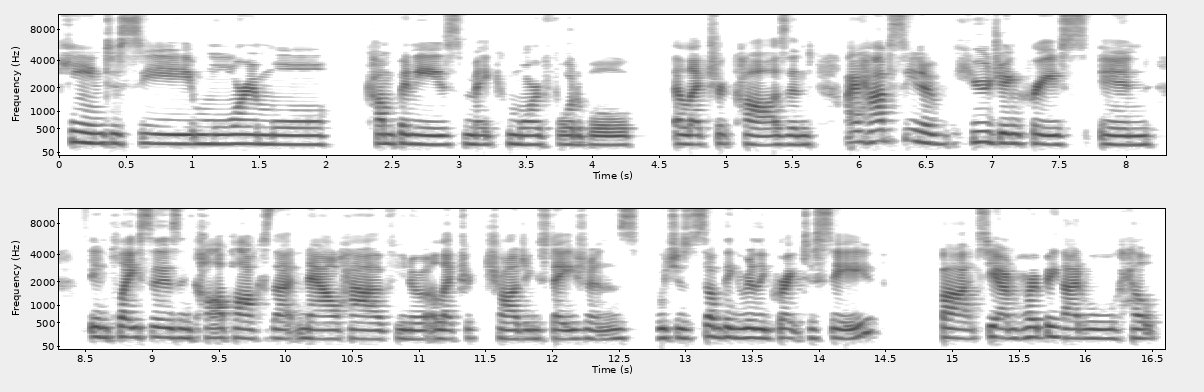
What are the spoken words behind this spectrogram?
keen to see more and more companies make more affordable electric cars and i have seen a huge increase in in places and car parks that now have you know electric charging stations which is something really great to see but yeah, I'm hoping that will help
